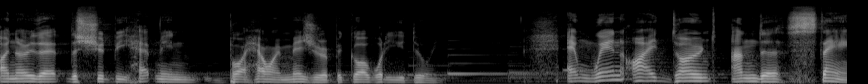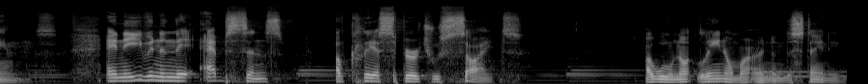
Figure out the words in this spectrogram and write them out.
I know that this should be happening by how I measure it, but God, what are you doing? And when I don't understand, and even in the absence of clear spiritual sight, I will not lean on my own understanding,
